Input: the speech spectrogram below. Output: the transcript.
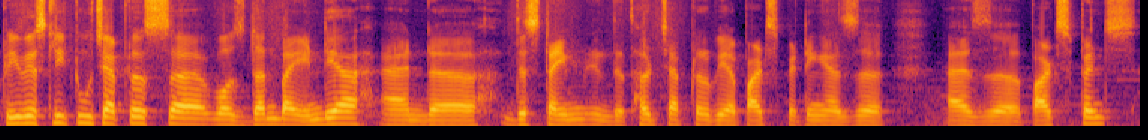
previously two chapters was done by India and this time in the third chapter we are participating as, as participants.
